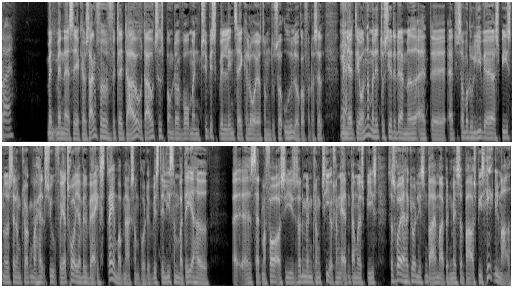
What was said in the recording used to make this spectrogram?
For Ja. Men, men altså, jeg kan jo sagtens få, for der, der, er jo, der er jo tidspunkter, hvor man typisk vil indtage kalorier, som du så udelukker for dig selv. Men Ja. jeg, det undrer mig lidt, du siger det der med, at, øh, at så var du lige ved at spise noget, selvom klokken var halv syv, for jeg tror, jeg vil være ekstremt opmærksom på det, hvis det ligesom var det, jeg havde, havde sat mig for at sige, så er det mellem klokken 10 og klokken 18, der må jeg spise. Så tror jeg, jeg havde gjort ligesom dig, Maja, med så bare at spise helt vildt meget.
